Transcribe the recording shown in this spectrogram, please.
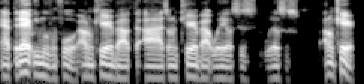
After that, we moving forward. I don't care about the odds. I don't care about what else is what else is. I don't care.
